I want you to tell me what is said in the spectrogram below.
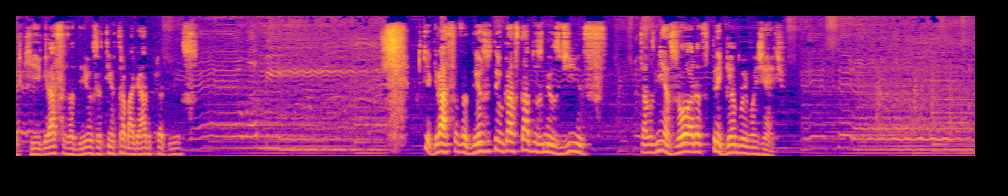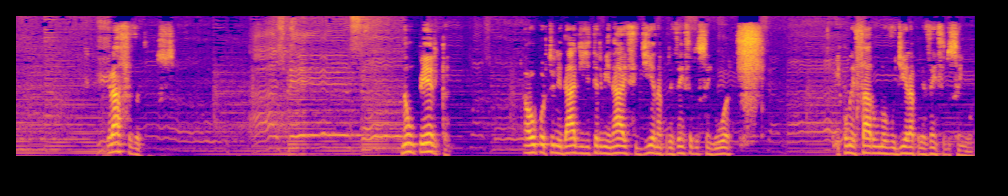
Porque graças a Deus eu tenho trabalhado para Deus. Porque graças a Deus eu tenho gastado os meus dias, as minhas horas pregando o Evangelho. Graças a Deus. Não perca a oportunidade de terminar esse dia na presença do Senhor e começar um novo dia na presença do Senhor.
